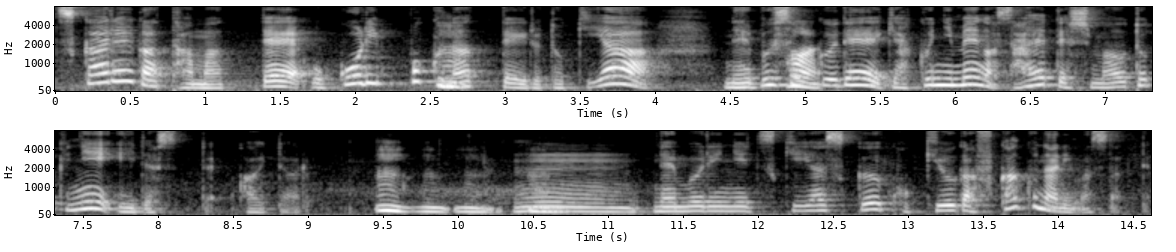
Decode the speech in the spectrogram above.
疲れが溜まって怒りっぽくなっている時や、寝不足で逆に目が冴えてしまう時にいいですって書いてある。うんうんううん。うん。ん眠りにつきやすく呼吸が深くなりますだって。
